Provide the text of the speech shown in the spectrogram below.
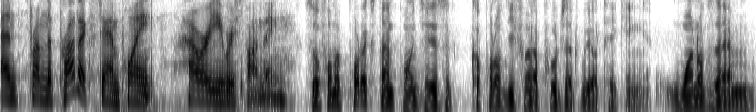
And from the product standpoint, how are you responding? So, from a product standpoint, there's a couple of different approaches that we are taking. One of them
